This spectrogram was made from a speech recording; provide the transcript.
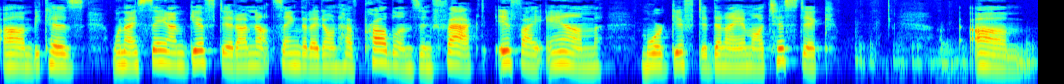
Um, because when I say I'm gifted, I'm not saying that I don't have problems. In fact, if I am more gifted than I am autistic, um,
